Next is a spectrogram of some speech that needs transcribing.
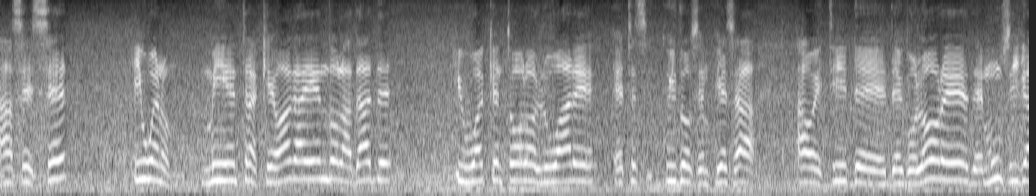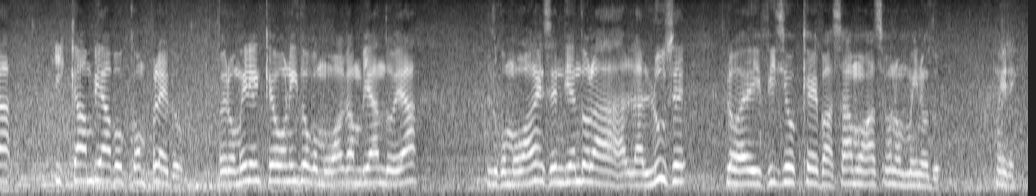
hace sed Y bueno, mientras que va cayendo la tarde, igual que en todos los lugares, este circuito se empieza a vestir de, colores, de música y cambia por completo. Pero miren qué bonito como va cambiando ya, como van encendiendo las luces, los edificios que pasamos hace unos minutos. Miren.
